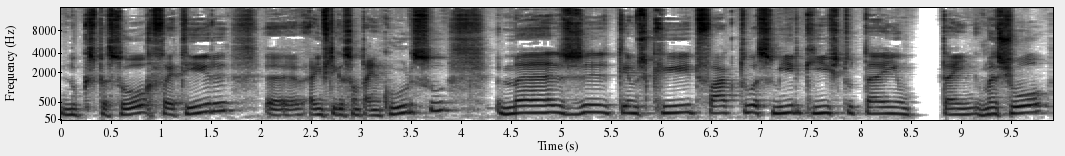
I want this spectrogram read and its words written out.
no que se passou, refletir. Uh, a investigação está em curso, mas temos que, de facto, assumir que isto tem, tem manchou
